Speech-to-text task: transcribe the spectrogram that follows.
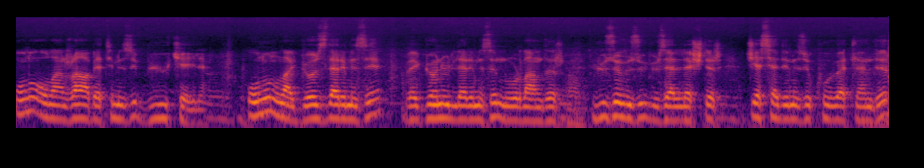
Onu olan rağbetimizi büyük eyle. Onunla gözlerimizi ve gönüllerimizi nurlandır. Yüzümüzü güzelleştir. Cesedimizi kuvvetlendir.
